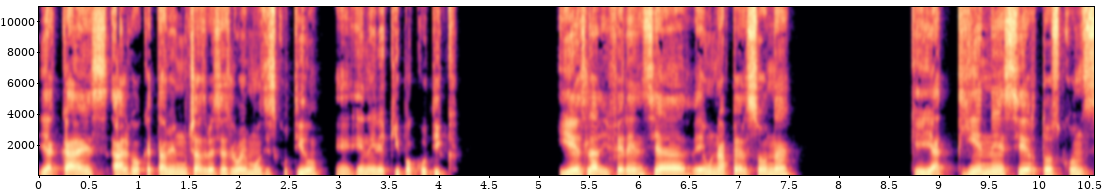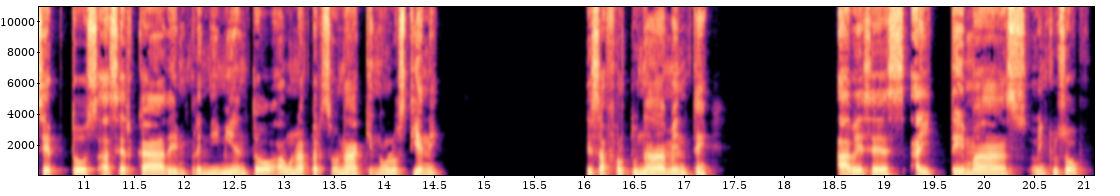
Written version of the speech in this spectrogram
Y acá es algo que también muchas veces lo hemos discutido eh, en el equipo CUTIC. Y es la diferencia de una persona que ya tiene ciertos conceptos acerca de emprendimiento a una persona que no los tiene. Desafortunadamente, a veces hay temas o incluso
